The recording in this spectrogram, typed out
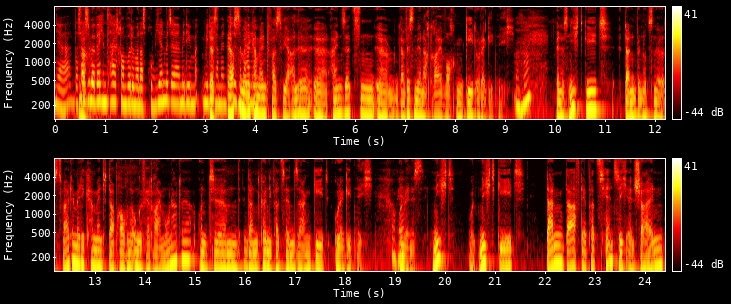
Ja, das heißt, Nach- über welchen Zeitraum würde man das probieren mit der Medi Das medikamentösen erste? Medikament, was wir alle äh, einsetzen, ähm, da wissen wir nach drei Wochen, geht oder geht nicht. Mhm. Wenn es nicht geht, dann benutzen wir das zweite Medikament. Da brauchen wir ungefähr drei Monate und ähm, dann können die Patienten sagen, geht oder geht nicht. Okay. Und wenn es nicht und nicht geht, dann darf der Patient sich entscheiden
